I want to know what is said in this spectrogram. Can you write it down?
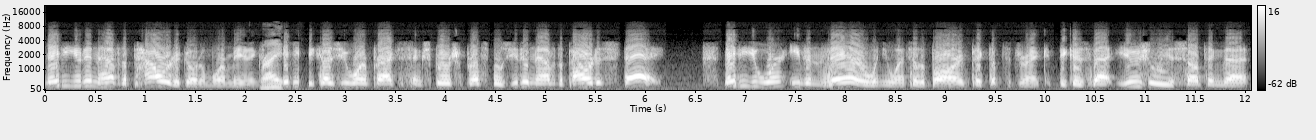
maybe you didn't have the power to go to more meetings. Right. Maybe because you weren't practicing spiritual principles, you didn't have the power to stay. Maybe you weren't even there when you went to the bar and picked up the drink, because that usually is something that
